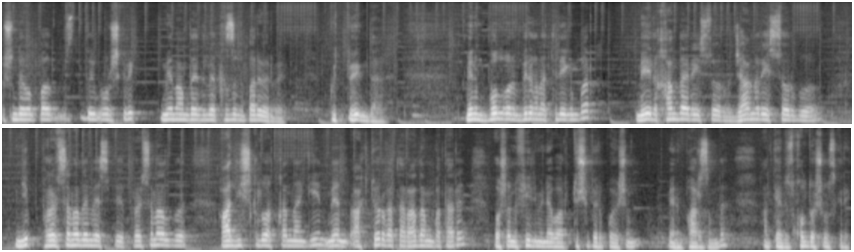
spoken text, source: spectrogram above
ушундай болуп болуш керек. Мен андай деле кызыгып бара бербейм күтпөйм дагы менин болгону бир гана тилегим бар мейли кандай режиссербу жаңы режиссербу профессионал эмеспи профессионалбы ал иш кылып аткандан кийин мен актер катары адам катары ошонун фильмине барып түшүп берип коюшум менин парызым да анткени биз колдошубуз керек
